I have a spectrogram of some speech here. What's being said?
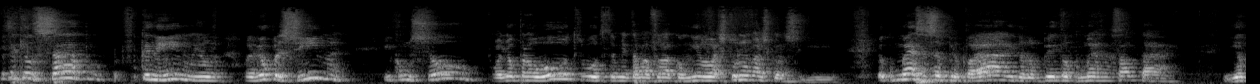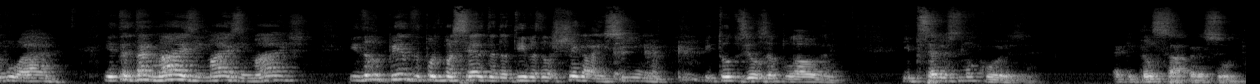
Mas aquele sapo pequenino, ele olhou para cima e começou, olhou para o outro, o outro também estava a falar com ele, eu acho que tu não vais conseguir. Ele começa-se a preparar e de repente ele começa a saltar e a pular e a tentar mais e mais e mais. E de repente, depois de uma série de tentativas, ele chega lá em cima e todos eles aplaudem. E percebem-se uma coisa: é que aquele sapo era surdo.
